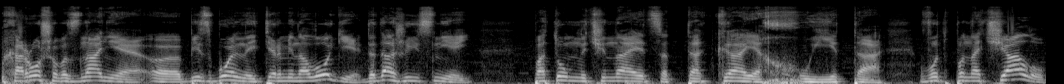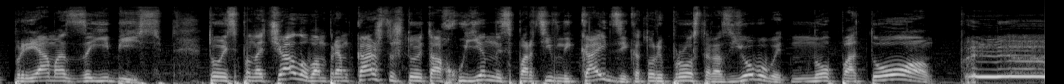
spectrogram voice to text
хорошего знания э, бейсбольной терминологии, да даже и с ней, потом начинается такая хуета. Вот поначалу прямо заебись. То есть поначалу вам прям кажется, что это охуенный спортивный кайдзи, который просто разъебывает, но потом... блядь,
